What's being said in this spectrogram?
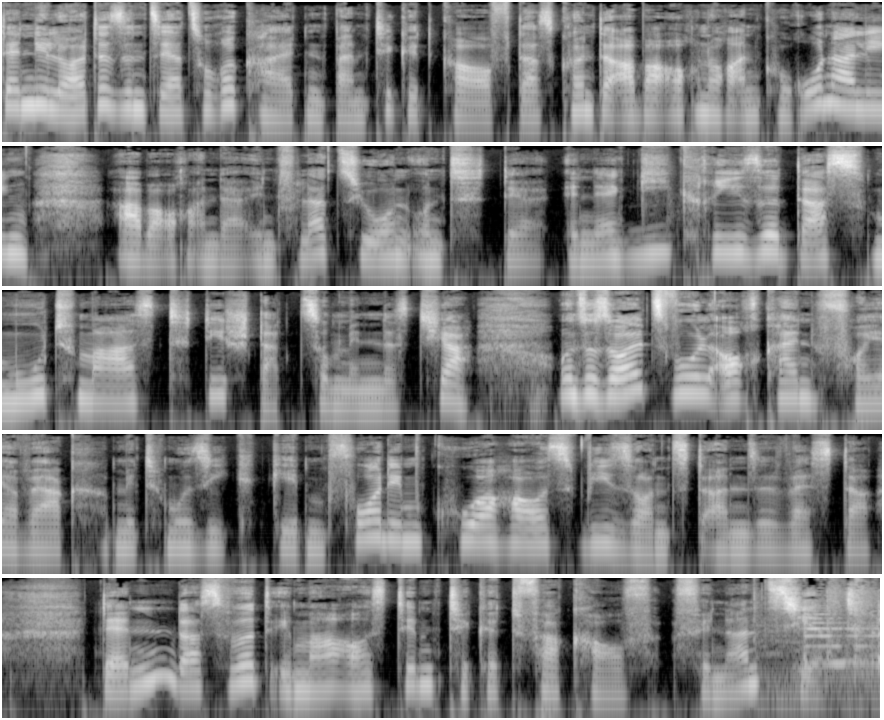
denn die Leute sind sehr zurückhaltend beim Ticketkauf. Das könnte aber auch noch an Corona liegen, aber auch an der Inflation und der Energiekrise. Das mutmaßt die Stadt zumindest. Ja, und so soll es wohl auch kein Feuerwerk mit Musik geben vor dem Kurhaus wie sonst an Silvester, denn das wird immer aus dem Ticketverkauf finanziert.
